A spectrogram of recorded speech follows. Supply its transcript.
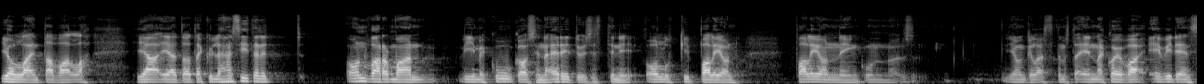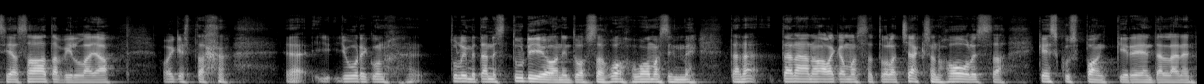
jollain tavalla – ja, ja tota, kyllähän siitä nyt on varmaan viime kuukausina erityisesti niin ollutkin paljon, paljon niin kuin jonkinlaista tämmöistä ennakoivaa evidenssiä saatavilla. Ja oikeastaan ja juuri kun tulimme tänne studioon, niin tuossa huomasimme, tänä, tänään on alkamassa tuolla Jackson Hallissa keskuspankkirien tällainen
